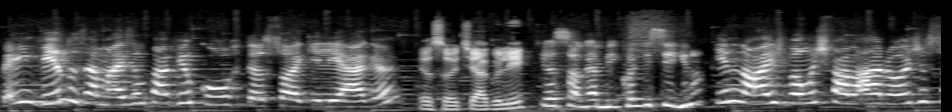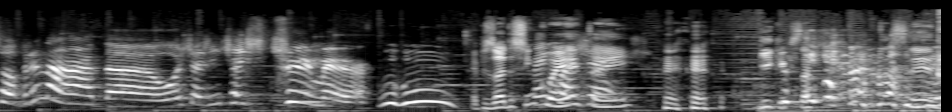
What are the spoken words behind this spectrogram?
Bem-vindos a mais um Pavio Curto. Eu sou a Guilhaga. Eu sou o Thiago Lee. Eu sou a Gabi Colissigno. E nós vamos falar hoje sobre nada. Hoje a gente é streamer. Uhul! Episódio 50, hein? Gui, o que, que você tá acontecendo?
